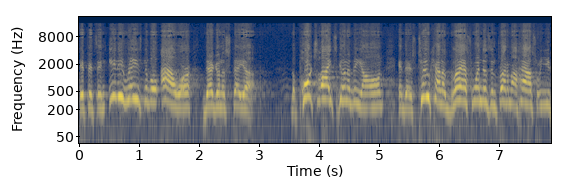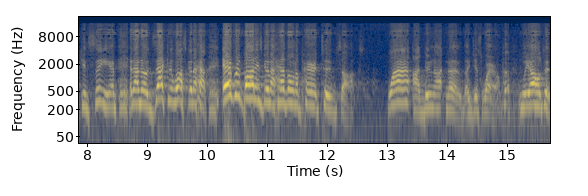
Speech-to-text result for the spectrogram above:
If it's in any reasonable hour, they're going to stay up. The porch light's going to be on, and there's two kind of glass windows in front of my house where you can see him, and I know exactly what's going to happen. Everybody's going to have on a pair of tube socks. Why? I do not know. They just wear them. We all do.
